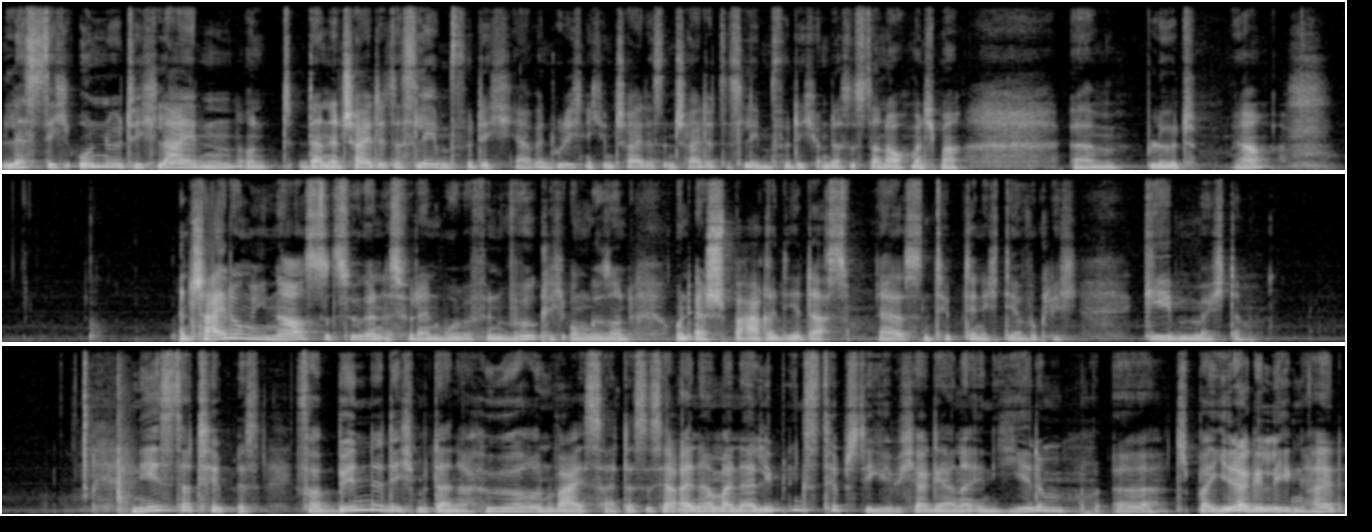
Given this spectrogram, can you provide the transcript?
lässt sich unnötig leiden und dann entscheidet das Leben für dich. Ja, wenn du dich nicht entscheidest, entscheidet das Leben für dich und das ist dann auch manchmal ähm, blöd. Ja, Entscheidungen hinauszuzögern ist für dein Wohlbefinden wirklich ungesund und erspare dir das. Ja, das ist ein Tipp, den ich dir wirklich geben möchte. Nächster Tipp ist, verbinde dich mit deiner höheren Weisheit. Das ist ja einer meiner Lieblingstipps, die gebe ich ja gerne in jedem, äh, bei jeder Gelegenheit.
